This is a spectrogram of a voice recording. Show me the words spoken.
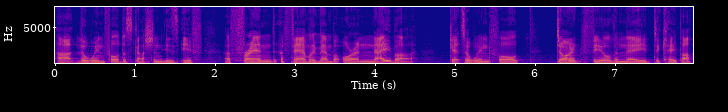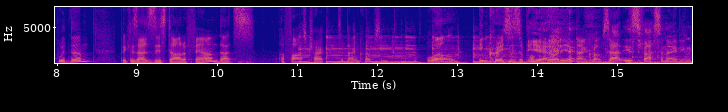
uh, the windfall discussion is if a friend, a family member, or a neighbor gets a windfall, don't feel the need to keep up with them because, as this data found, that's a fast track to bankruptcy. Well, increases the probability of bankruptcy. That is fascinating.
